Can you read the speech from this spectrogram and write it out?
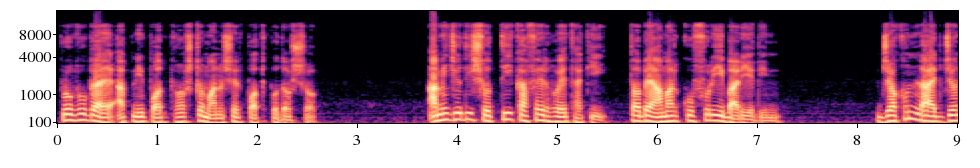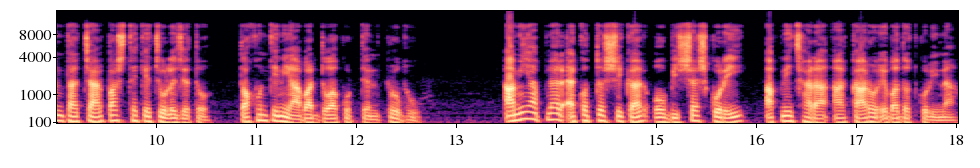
প্রভু গায়ে আপনি পথভ্রষ্ট মানুষের পথপ্রদর্শক আমি যদি সত্যিই কাফের হয়ে থাকি, তবে আমার কুফুরি বাড়িয়ে দিন। যখন লায়কজন তার চারপাশ থেকে চলে যেত, তখন তিনি আবার দোয়া করতেন, প্রভু, আমি আপনার একত্ব স্বীকার ও বিশ্বাস করেই আপনি ছাড়া আর কারও এবাদত করি না।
